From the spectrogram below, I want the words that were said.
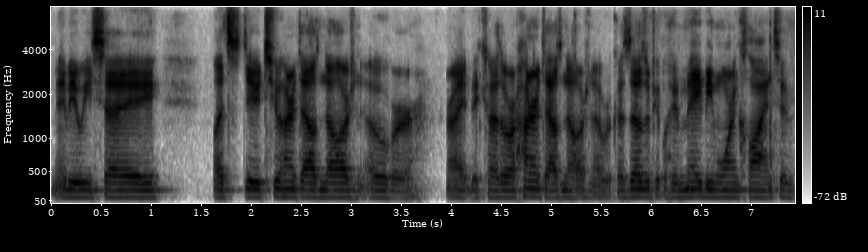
maybe we say, let's do $200,000 and over right? Because or hundred thousand dollars and over, because those are people who may be more inclined to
